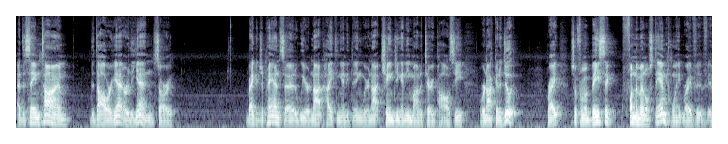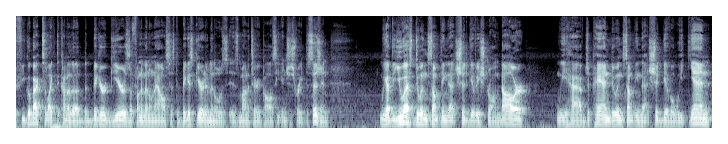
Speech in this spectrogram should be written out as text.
At the same time, the dollar yen, or the yen, sorry, Bank of Japan said we are not hiking anything, we're not changing any monetary policy, we're not going to do it, right? So from a basic fundamental standpoint, right, if, if you go back to like the kind of the, the bigger gears of fundamental analysis, the biggest gear in the middle is, is monetary policy interest rate decision. We have the U.S. doing something that should give a strong dollar. We have Japan doing something that should give a weak yen.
